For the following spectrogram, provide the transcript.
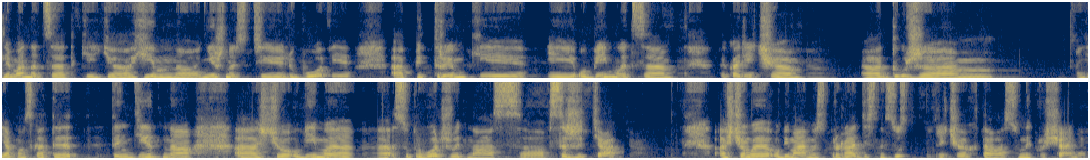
Для мене це такий е, гімн ніжності, любові, е, підтримки і обійми це така річ дуже, як вам сказати, тендітна, е, що обійми е, супроводжують нас е, все життя. Що ми обіймаємось при радісних зустрічах та сумних прощаннях.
